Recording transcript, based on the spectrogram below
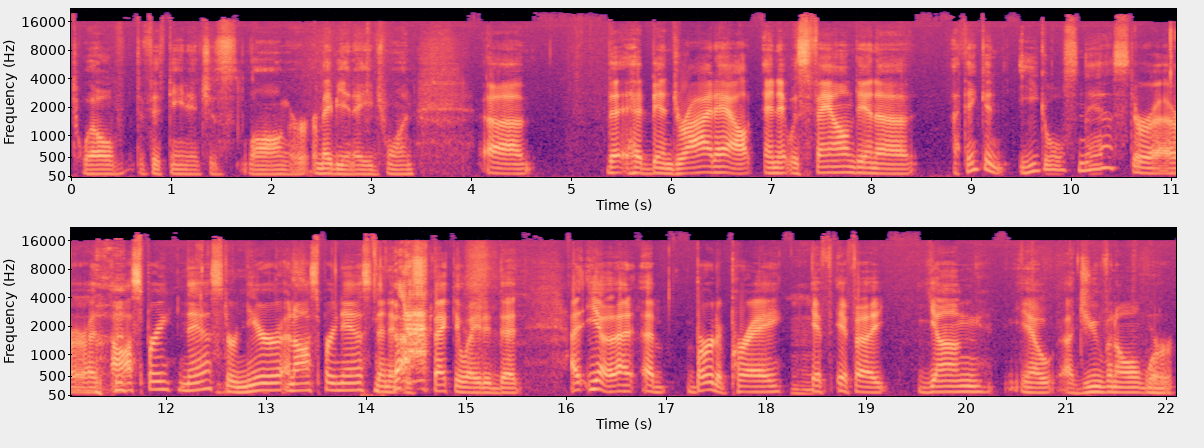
12 to 15 inches long, or, or maybe an age one, uh, that had been dried out, and it was found in a, I think an eagle's nest or, a, or an osprey nest or near an osprey nest, and it was speculated that, uh, you know, a, a bird of prey, if if a young, you know, a juvenile were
